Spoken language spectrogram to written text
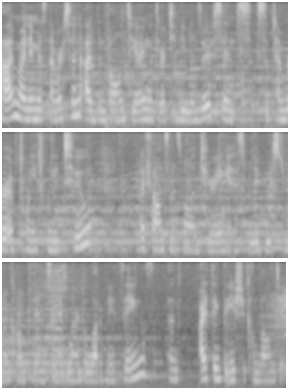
Hi, my name is Emerson. I've been volunteering with Your TV Windsor since September of 2022. I found since volunteering it has really boosted my confidence and I've learned a lot of new things and I think that you should come volunteer.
